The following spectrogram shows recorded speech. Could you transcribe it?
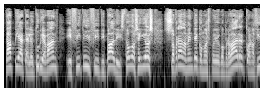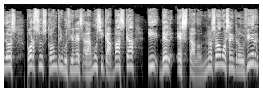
Tapia, Teleturia Band y Fito y Fitipaldis. Todos ellos sobradamente, como has podido comprobar, conocidos por sus contribuciones a la música vasca y del Estado. Nos vamos a introducir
